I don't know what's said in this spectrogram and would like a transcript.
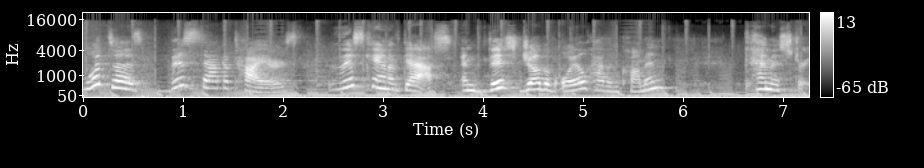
What does this stack of tires, this can of gas, and this jug of oil have in common? Chemistry.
